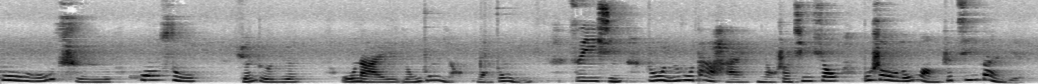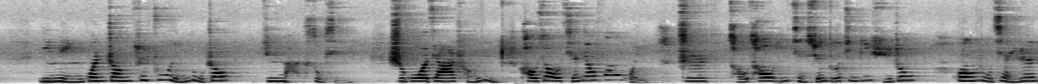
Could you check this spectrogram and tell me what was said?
故如此慌速？”玄德曰：“吾乃笼中鸟，网中鱼。此一行，如鱼入大海，鸟上青霄，不受龙网之羁绊也。”因命关张催朱灵、入朝军马速行，使郭嘉、程昱考教钱粮方悔，知曹操已遣玄德进兵徐州。荒入见曰：“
